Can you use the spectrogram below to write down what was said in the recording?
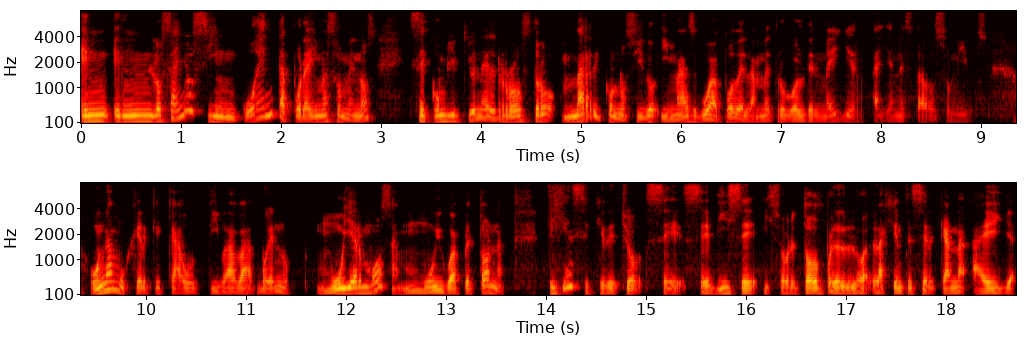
En, en, los años 50, por ahí más o menos, se convirtió en el rostro más reconocido y más guapo de la Metro Golden Mayer allá en Estados Unidos. Una mujer que cautivaba, bueno, muy hermosa, muy guapetona. Fíjense que de hecho se, se dice, y sobre todo por la gente cercana a ella,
